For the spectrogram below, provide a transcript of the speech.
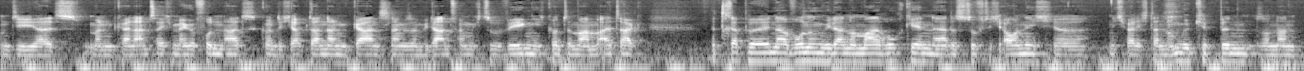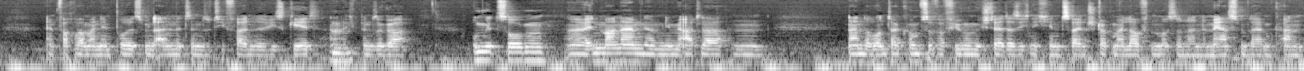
und die halt man keine Anzeichen mehr gefunden hat, konnte ich ab dann dann ganz langsam wieder anfangen, mich zu bewegen. Ich konnte mal im Alltag eine Treppe in der Wohnung wieder normal hochgehen. Ja, das durfte ich auch nicht. Äh, nicht, weil ich dann umgekippt bin, sondern einfach, weil man den Puls mit allen Mitteln so tief halten will, wie es geht. Mhm. Ich bin sogar umgezogen äh, in Mannheim. Da haben die mir Adler ein, eine andere Unterkunft zur Verfügung gestellt, dass ich nicht den zweiten Stock mehr laufen muss, sondern im ersten bleiben kann.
